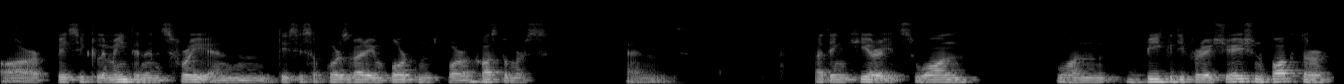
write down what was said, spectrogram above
are basically maintenance free and this is of course very important for customers. And i think here it's one one big differentiation factor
